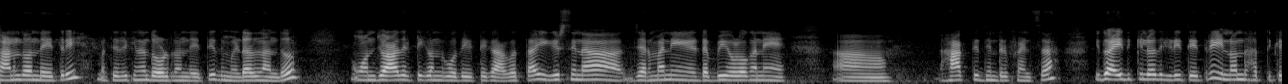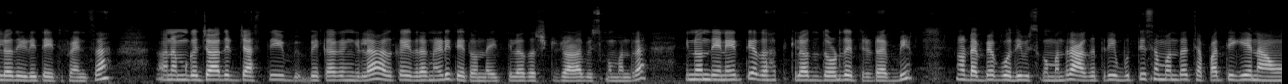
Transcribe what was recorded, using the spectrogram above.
ಸಣ್ಣದೊಂದು ಐತ್ರಿ, ಮತ್ತು ಇದಕ್ಕಿಂತ ದೊಡ್ಡದೊಂದು ಐತಿ ಇದು ಮಿಡಲ್ ನಂದು. ಒಂದು ಜೋಳದ ಇಟ್ಟಿಗೆ ಒಂದು ಗೋಧಿ ಇಟ್ಟಿಗೆ ಆಗುತ್ತಾ. ಈ ದಿನ ಜರ್ಮನಿ ಡಬ್ಬಿ ಒಳಗನೆ ಹಾಕ್ತಿದ್ದೀನಿ ರೀ ಫ್ರೆಂಡ್ಸ ಇದು ಐದು ಕಿಲೋದು ಹಿಡಿತೈತೆ ರೀ ಇನ್ನೊಂದು ಹತ್ತು ಕಿಲೋದು ಹಿಡಿತೈತಿ ಫ್ರೆಂಡ್ಸ ನಮ್ಗೆ ಜೋಳದ ಹಿಟ್ಟು ಜಾಸ್ತಿ ಬೇಕಾಗಂಗಿಲ್ಲ. ಅದಕ್ಕೆ ಇದ್ರಾಗ ನಡಿತೈತೆ ಒಂದು ಐದು ಕಿಲೋದಷ್ಟು ಜ್ವಾಳ ಬಿಸ್ಕೊಂಬಂದ್ರೆ. ಇನ್ನೊಂದು ಏನೈತಿ ಅದು ಹತ್ತು ಕಿಲೋದು ದೊಡ್ಡದೈತಿ ರೀ ಡಬ್ಬಿ. ನಾವು ಡಬ್ಬ್ಯಾಗ ಗೋಧಿ ಬಿಸ್ಕೊಂಬಂದ್ರೆ ಆಗುತ್ತೆ ರೀ ಬುತ್ತಿ ಸಂಬಂಧ ಚಪಾತಿಗೆ ನಾವು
